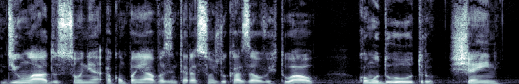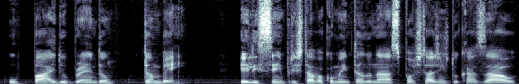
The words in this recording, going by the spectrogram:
De um lado, Sônia acompanhava as interações do casal virtual, como do outro, Shane, o pai do Brandon, também. Ele sempre estava comentando nas postagens do casal,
